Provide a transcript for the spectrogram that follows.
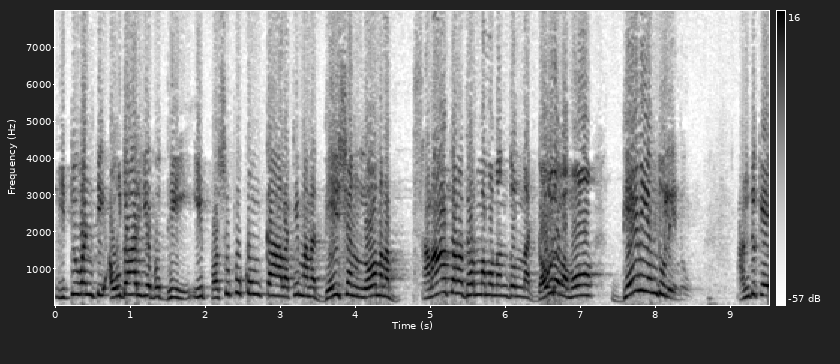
ఇటువంటి ఔదార్య బుద్ధి ఈ పసుపు కుంకాలకి మన దేశంలో మన సనాతన ధర్మమునందున్న గౌరవము దేని ఎందు లేదు? అందుకే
